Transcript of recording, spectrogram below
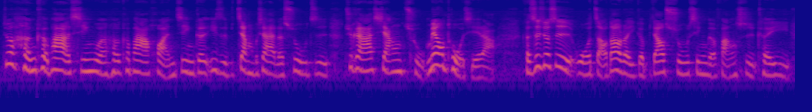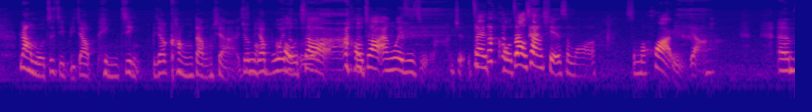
就很可怕的新闻、很可怕的环境跟一直降不下来的数字去跟他相处，没有妥协啦。可是就是我找到了一个比较舒心的方式，可以让我自己比较平静、比较抗荡下来，就比较不会口罩 口罩安慰自己嘛，就在口罩上写什么什么话语这样。嗯，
